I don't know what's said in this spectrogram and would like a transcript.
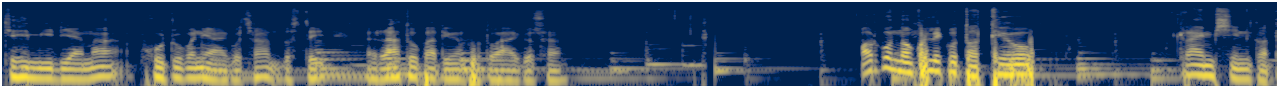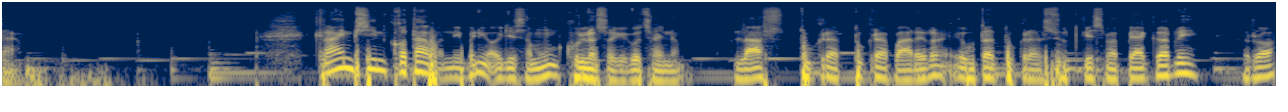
केही मिडियामा फोटो पनि आएको छ जस्तै रातोपातीमा फोटो आएको छ। अर्को नखुलेको तथ्य हो क्राइम सिन कता? क्राइम सिन कता भन्ने पनि अहिलेसम्म खुल्न सकेको छैन। लास टुक्रा टुक्रा पारेर एउटा टुक्रा सुटकेसमा प्याक गर्ने र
